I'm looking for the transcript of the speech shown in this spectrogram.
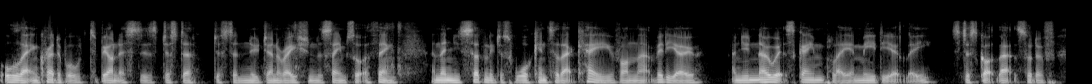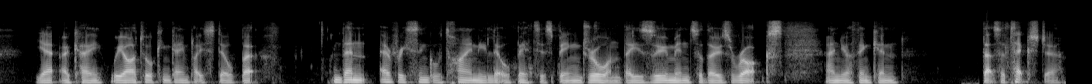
all that incredible to be honest is just a just a new generation the same sort of thing. And then you suddenly just walk into that cave on that video and you know it's gameplay immediately. It's just got that sort of yeah okay we are talking gameplay still but then every single tiny little bit is being drawn. They zoom into those rocks and you're thinking that's a texture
